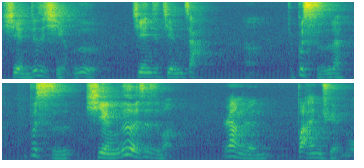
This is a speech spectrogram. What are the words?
险就是险恶，奸是奸诈啊，就不实了，不实险恶是什么？让人不安全么？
